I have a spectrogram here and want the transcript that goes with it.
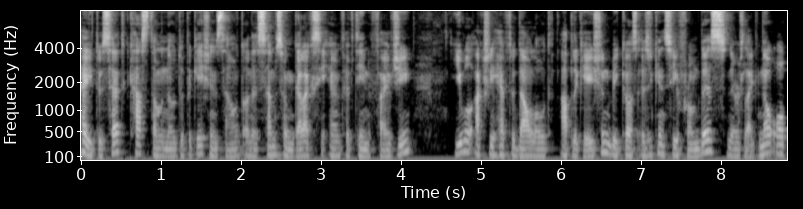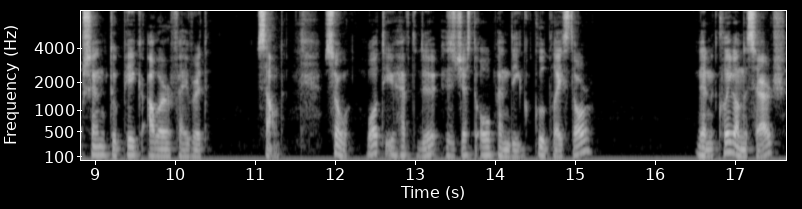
Hey, to set custom notification sound on the Samsung Galaxy M15 5G, you will actually have to download application because as you can see from this, there's like no option to pick our favorite sound. So what you have to do is just open the Google Play Store, then click on the search,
